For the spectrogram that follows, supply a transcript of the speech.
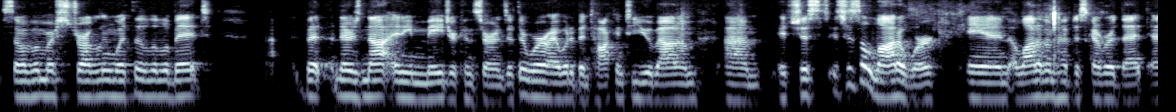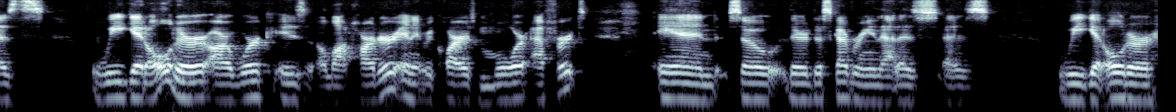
Some of them are struggling with it a little bit, but there's not any major concerns. If there were, I would have been talking to you about them. Um, it's just it's just a lot of work, and a lot of them have discovered that as we get older, our work is a lot harder and it requires more effort. And so they're discovering that as as we get older,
